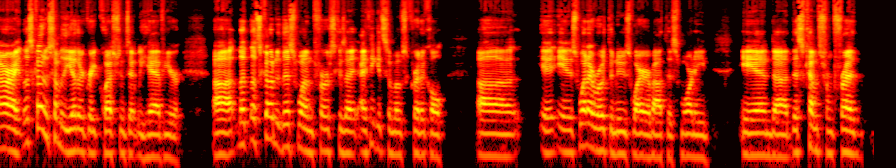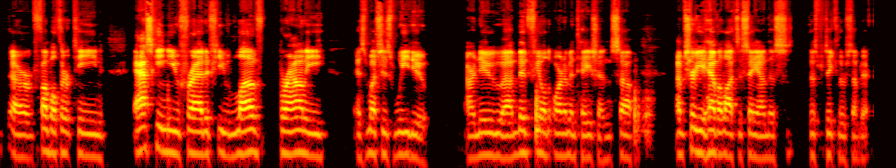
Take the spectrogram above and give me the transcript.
all right, let's go to some of the other great questions that we have here. Uh, let, us go to this one first because I, I, think it's the most critical. Uh, it is what I wrote the Newswire about this morning, and uh, this comes from Fred or Fumble Thirteen, asking you, Fred, if you love Brownie as much as we do, our new uh, midfield ornamentation. So, I'm sure you have a lot to say on this this particular subject.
